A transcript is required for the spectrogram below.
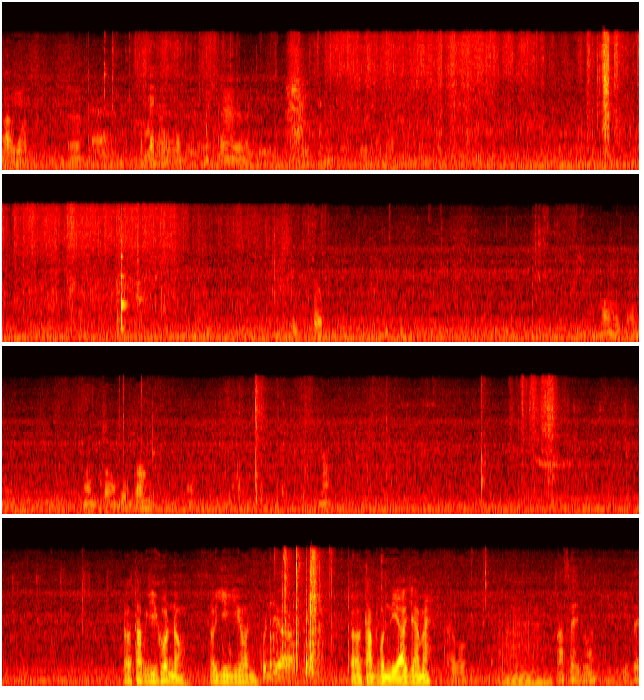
ฝากว่าเออถูกต้องๆเราทำกี่คนน้องเรายิงกี่คน คนเดียว เราทำคนเดียวใช่ไหมครับผมอ่าเอาใส่ถุงใส่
